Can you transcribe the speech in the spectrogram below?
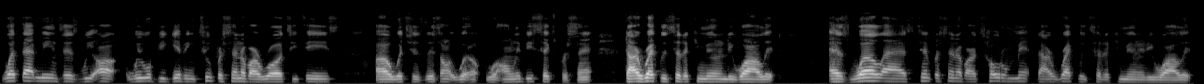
what that means is we are we will be giving two percent of our royalty fees, uh, which is this will, will only be six percent, directly to the community wallet, as well as ten percent of our total mint directly to the community wallet,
